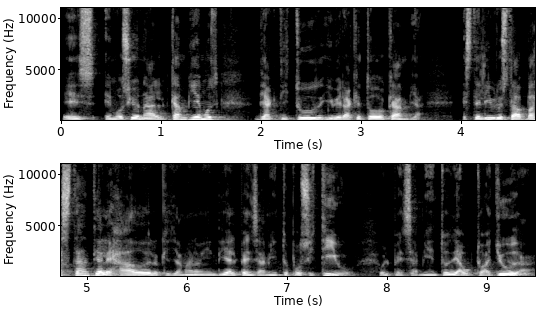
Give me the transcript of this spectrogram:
es emocional, cambiemos de actitud y verá que todo cambia. Este libro está bastante alejado de lo que llaman hoy en día el pensamiento positivo o el pensamiento de autoayuda.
